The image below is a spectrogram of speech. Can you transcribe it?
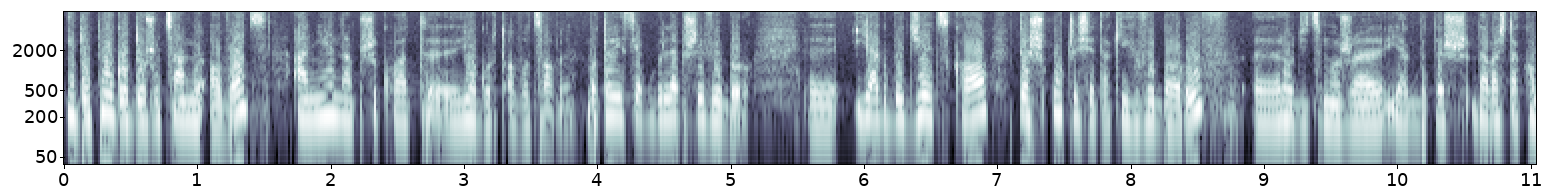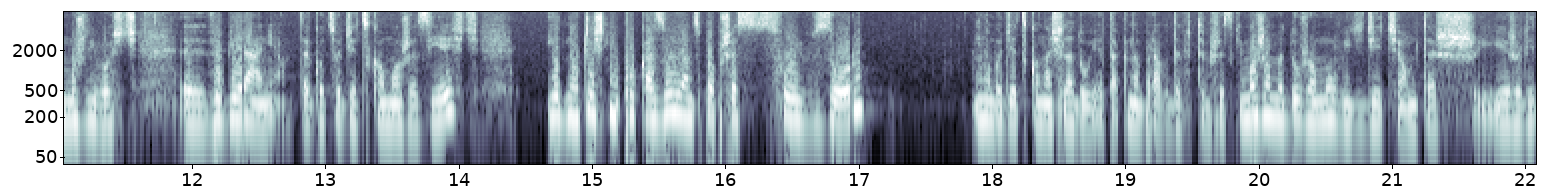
i do tego dorzucamy owoc, a nie na przykład jogurt owocowy, bo to jest jakby lepszy wybór. Jakby dziecko też uczy się takich wyborów, rodzic może jakby też dawać taką możliwość wybierania tego, co dziecko może zjeść, jednocześnie pokazując poprzez swój wzór, no bo dziecko naśladuje tak naprawdę w tym wszystkim. Możemy dużo mówić dzieciom też, jeżeli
